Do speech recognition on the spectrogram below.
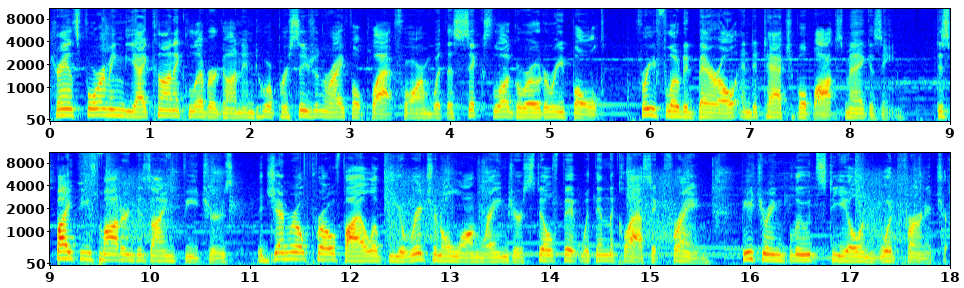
transforming the iconic lever gun into a precision rifle platform with a six lug rotary bolt, free floated barrel, and detachable box magazine. Despite these modern design features, the general profile of the original Long Ranger still fit within the classic frame, featuring blued steel and wood furniture.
